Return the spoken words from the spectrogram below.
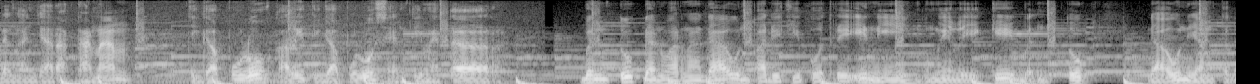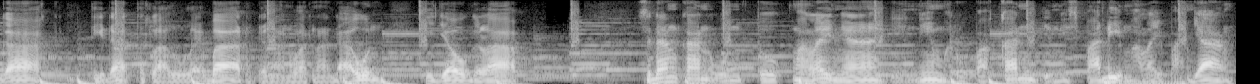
dengan jarak tanam 30 kali 30 cm. Bentuk dan warna daun padi Ciputri ini memiliki bentuk daun yang tegak tidak terlalu lebar dengan warna daun hijau gelap. Sedangkan untuk malainya ini merupakan jenis padi malai panjang,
